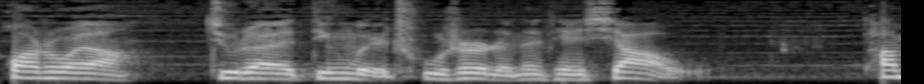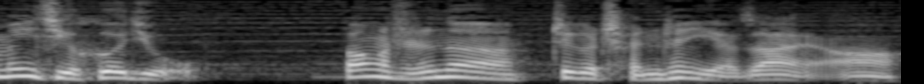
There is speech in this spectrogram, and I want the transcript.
话说呀，就在丁伟出事的那天下午，他们一起喝酒，当时呢，这个晨晨也在啊。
